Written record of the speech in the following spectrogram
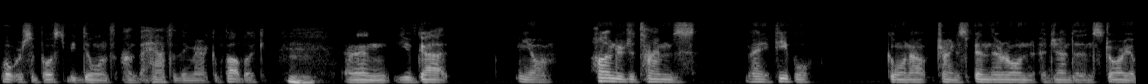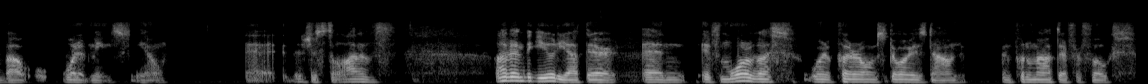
what we're supposed to be doing on behalf of the American public, mm-hmm. and then you've got you know hundreds of times many people going out trying to spin their own agenda and story about what it means. You know, there's just a lot of a lot of ambiguity out there, and if more of us were to put our own stories down and put them out there for folks,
